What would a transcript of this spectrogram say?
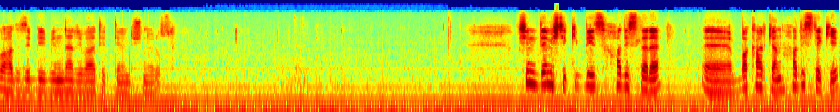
bu hadisi birbirinden rivayet ettiğini düşünüyoruz. Şimdi demiştik ki biz hadislere e, bakarken hadisteki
